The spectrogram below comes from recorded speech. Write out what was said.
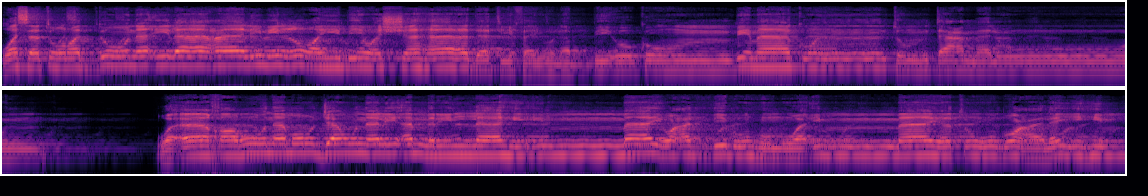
وستردون إلى عالم الغيب والشهادة فينبئكم بما كنتم تعملون وآخرون مرجون لأمر الله إما يعذبهم وإما يتوب عليهم.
